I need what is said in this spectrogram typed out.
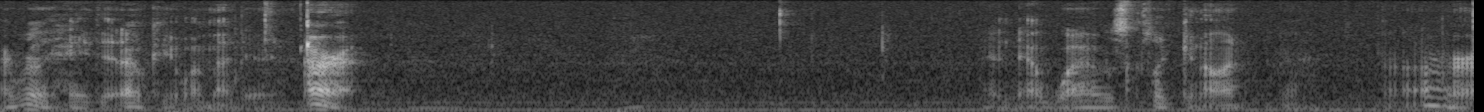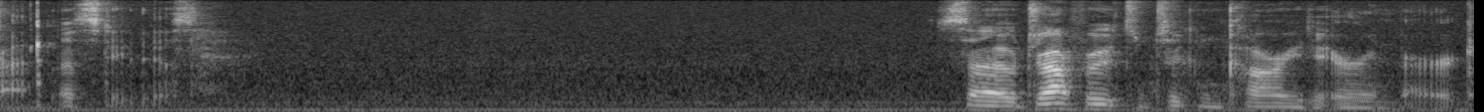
I really hate that. Okay, what am I doing? All right. And now what I was clicking on. All right, let's do this. So, drop routes from Tucumcari to Ehrenberg.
